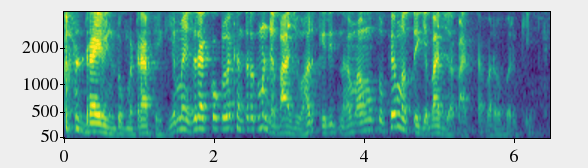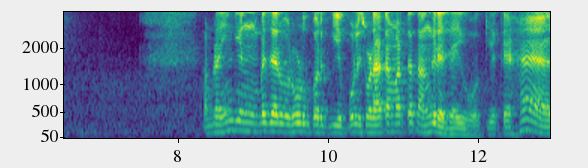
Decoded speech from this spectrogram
ડ્રાઇવિંગ ટૂંકમાં ટ્રાફિક એમાં જરાક કોક લખે ને તરત મંડે બાજવા. હરખી રીતના. આમ અમુક તો ફેમસ થઈ ગયા બાજવા બાજતા બરોબર કે. આપણા ઇન્ડિયન બજાર રોડ ઉપર કે પોલીસવાળા આટા મારતા હતા, અંગ્રેજ આવ્યો કે કે, હા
